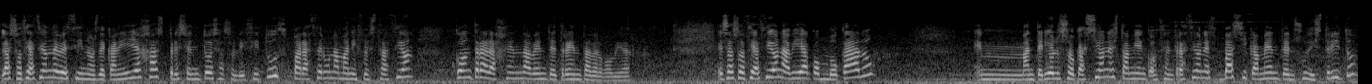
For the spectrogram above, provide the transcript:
La Asociación de Vecinos de Canillejas presentó esa solicitud para hacer una manifestación contra la Agenda 2030 del Gobierno. Esa asociación había convocado en anteriores ocasiones también concentraciones básicamente en su distrito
